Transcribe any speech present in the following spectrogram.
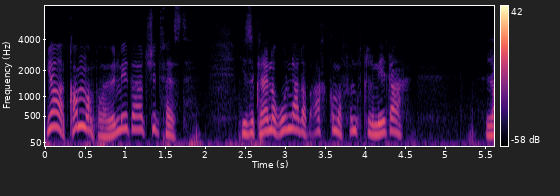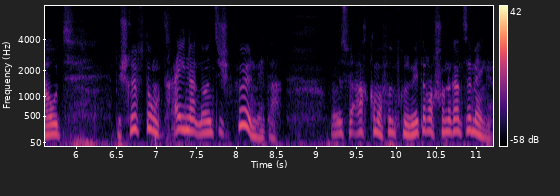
Ja, kommen noch ein paar Höhenmeter, das steht fest. Diese kleine Runde hat auf 8,5 Kilometer laut Beschriftung 390 Höhenmeter. Das ist für 8,5 Kilometer doch schon eine ganze Menge.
